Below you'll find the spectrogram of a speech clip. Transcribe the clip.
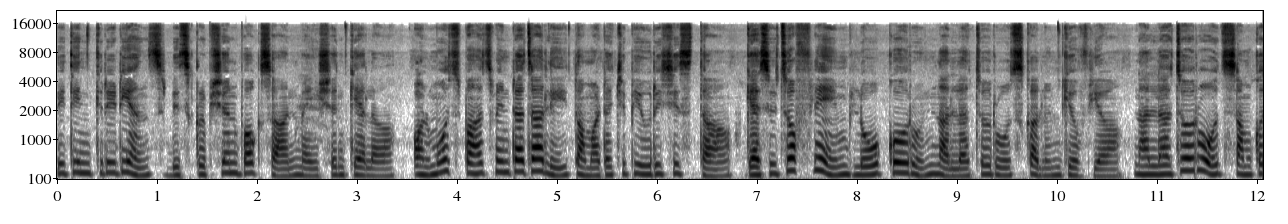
with ingredients description बॉक्सान मेन्शन केला. ऑलमोस्ट पांच मिनटां जाली टोमाटाची प्युरी शिजता. गॅसीचो फ्लेम लो करून नाल्लाचो रोस घालून घेवया नाल्लाचो रोस सामको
